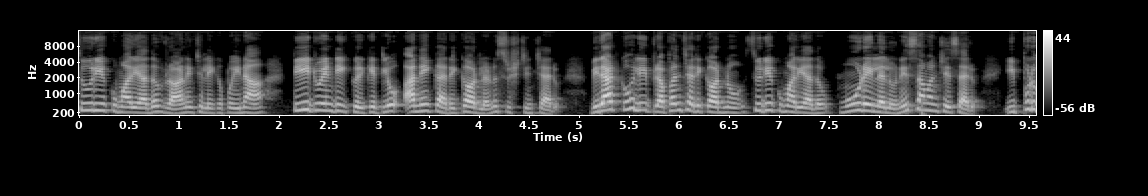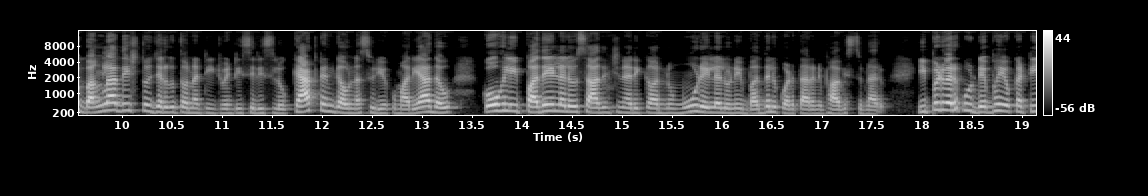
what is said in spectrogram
సూర్యకుమార్ యాదవ్ రాణించలేకపోయినా టీ ట్వంటీ క్రికెట్లో అనేక రికార్డులను సృష్టించారు. విరాట్ కోహ్లీ ప్రపంచ రికార్డును సూర్యకుమార్ యాదవ్ మూడేళ్ళలోనే సమం చేశారు. ఇప్పుడు బంగ్లాదేశ్తో జరుగుతున్న టీ ట్వంటీ సిరీస్లో కెప్టెన్గా ఉన్న సూర్యకుమార్ యాదవ్ కోహ్లీ పదేళ్ళలో సాధించిన రికార్డును మూడేళ్ళలోనే బద్దలు కొడతారని భావిస్తున్నారు. ఇప్పటి వరకు డెబ్బై ఒక్క టీ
